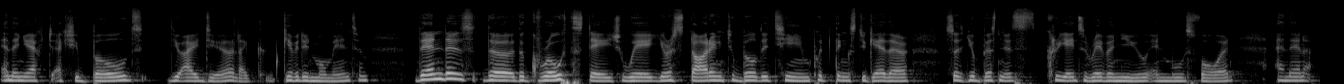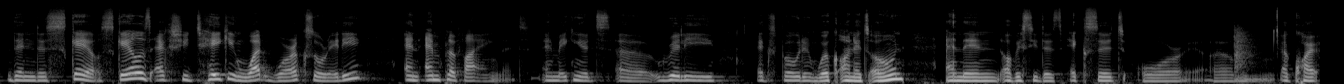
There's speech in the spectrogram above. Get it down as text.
and then you have to actually build the idea, like give it in momentum. Then there's the the growth stage where you're starting to build a team, put things together, so that your business creates revenue and moves forward. And then then the scale. Scale is actually taking what works already and amplifying that and making it uh, really explode and work on its own. And then obviously there's exit or um, acquire,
